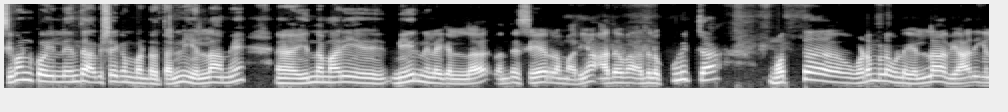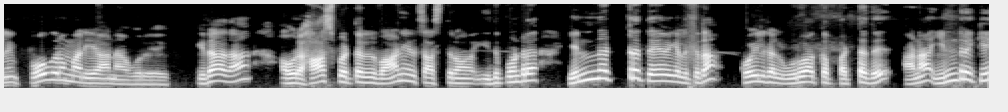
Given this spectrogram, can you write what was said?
சிவன் கோயில்லேருந்து அபிஷேகம் பண்ணுற தண்ணி எல்லாமே இந்த மாதிரி நீர்நிலைகளில் வந்து சேர்ற மாதிரியும் அதை அதில் குளித்தா மொத்த உடம்புல உள்ள எல்லா வியாதிகளையும் போகிற மாதிரியான ஒரு இதாக தான் ஒரு ஹாஸ்பிட்டல் வானியல் சாஸ்திரம் இது போன்ற எண்ணற்ற தேவைகளுக்கு தான் கோயில்கள் உருவாக்கப்பட்டது. ஆனால் இன்றைக்கு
